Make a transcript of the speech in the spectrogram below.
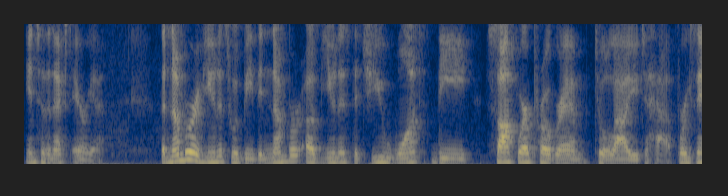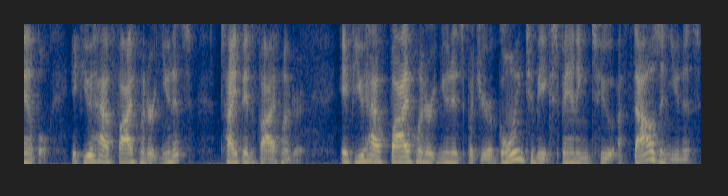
into the next area. The number of units would be the number of units that you want the software program to allow you to have. For example, if you have 500 units, type in 500. If you have 500 units, but you're going to be expanding to 1,000 units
